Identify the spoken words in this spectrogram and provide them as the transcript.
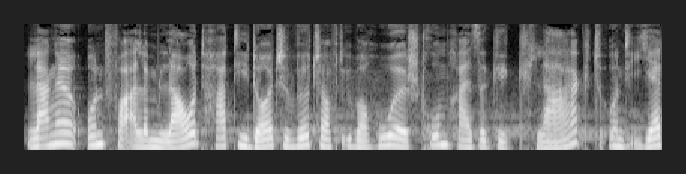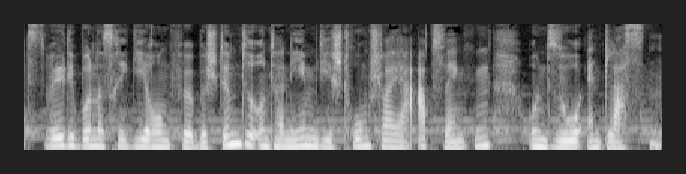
Lange und vor allem laut hat die deutsche Wirtschaft über hohe Strompreise geklagt und jetzt will die Bundesregierung für bestimmte Unternehmen die Stromsteuer absenken und so entlasten.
